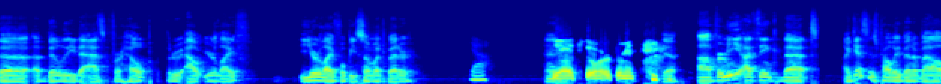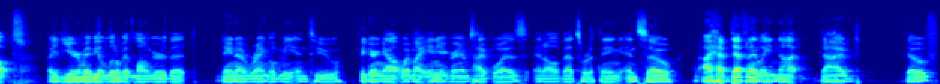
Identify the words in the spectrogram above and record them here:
the ability to ask for help throughout your life, your life will be so much better. yeah. And- Yeah, it's still hard for me. yeah. Uh, for me, I think that I guess it's probably been about a year, maybe a little bit longer, that Dana wrangled me into figuring out what my Enneagram type was and all of that sort of thing. And so I have definitely not dived, dove,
